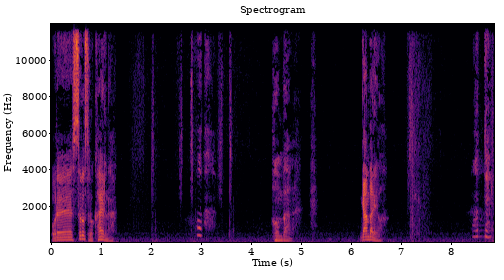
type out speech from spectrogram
俺、そろそろ帰るな。本番、頑張れよ。待って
